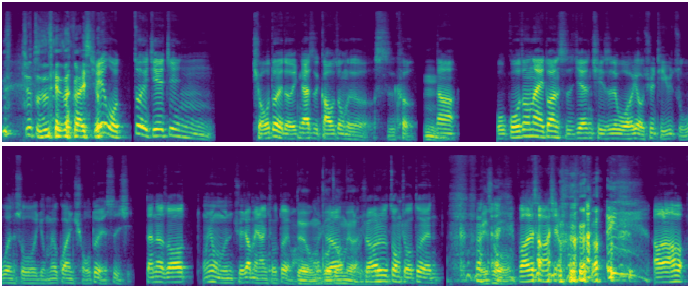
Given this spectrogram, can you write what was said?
就只是天生害羞其。实我最接近球队的应该是高中的时刻。嗯，那我国中那一段时间，其实我有去体育组问说有没有关于球队的事情，但那时候因为我们学校没篮球队嘛，对我们国中没有篮球队学校就是撞球队，没错 不知道在上哪小。好，然后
